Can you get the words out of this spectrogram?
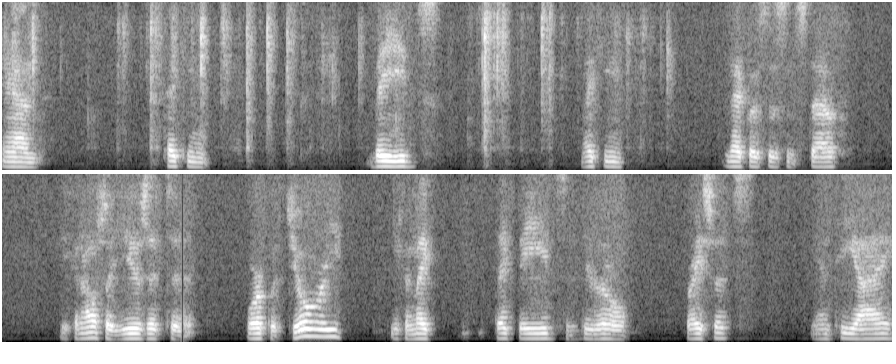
and taking beads, making necklaces and stuff. You can also use it to work with jewelry. You can make take beads and do little bracelets. NTI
